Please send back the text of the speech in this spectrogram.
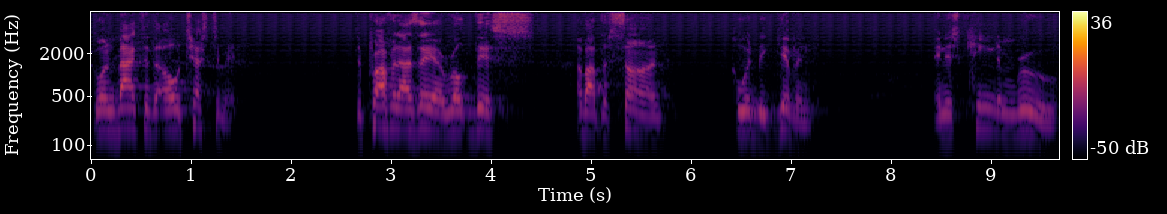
Going back to the Old Testament, the prophet Isaiah wrote this about the son who would be given and his kingdom rule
